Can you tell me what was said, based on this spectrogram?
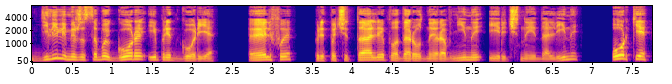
делили между собой горы и предгорья. Эльфы предпочитали плодородные равнины и речные долины. Орки,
